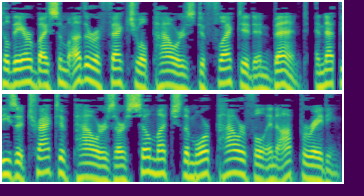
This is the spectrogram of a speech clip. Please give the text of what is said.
till they are by some other effectual powers deflected and bent, and that these attractive powers are so much the more powerful in operating,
